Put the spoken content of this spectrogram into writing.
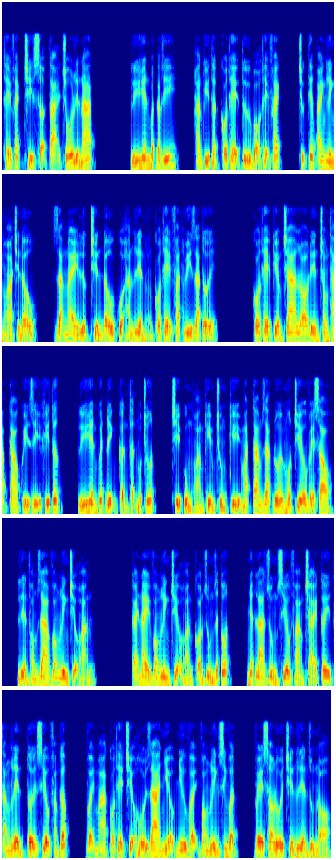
thể phách chỉ sợ tại chỗ liền nát. Lý hiên bất đắc dĩ, hắn kỳ thật có thể từ bỏ thể phách, trực tiếp anh linh hóa chiến đấu, dạng này lực chiến đấu của hắn liền có thể phát huy ra tới có thể kiểm tra lo đến trong tháp cao quỷ dị khí tức, lý hiên quyết định cẩn thận một chút, chỉ cùng hoàng kim trung kỳ mắt tam giác đối một chiêu về sau, liền phóng ra vong linh triệu hoán. Cái này vong linh triệu hoán còn dùng rất tốt, nhất là dùng siêu phàm trái cây tăng lên tới siêu phàm cấp, vậy mà có thể triệu hồi ra nhiều như vậy vong linh sinh vật, về sau đối chiến liền dùng nó.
